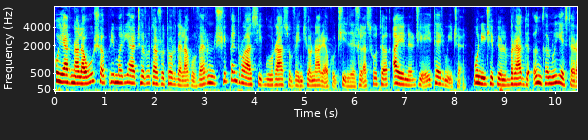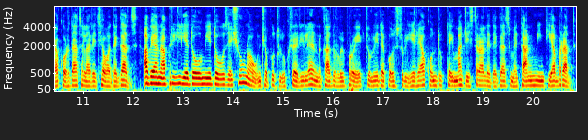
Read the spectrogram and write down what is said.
Cu iarna la ușă, primăria a cerut ajutor de la guvern și pentru a asigura subvenționarea cu 50% a energiei termice. Municipiul Brad încă nu este racordat la rețeaua de gaz. Abia în aprilie 2021 au început lucrările în cadrul proiectului de construire a conductei magistrale de gaz metan Mintia Brad.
